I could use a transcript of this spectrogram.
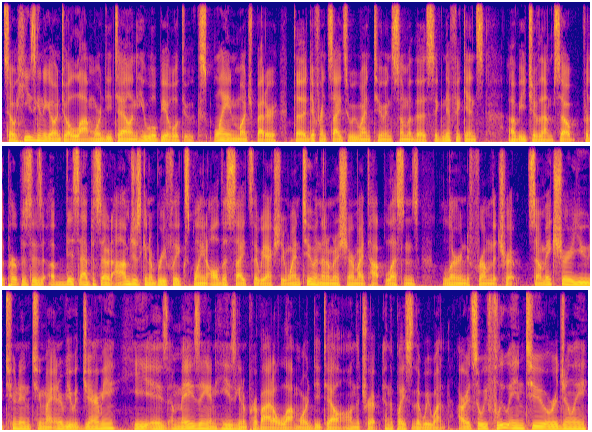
So he's going to go into a lot more detail and he will be able to explain much better the different sites we went to and some of the significance of each of them. So, for the purposes of this episode, I'm just going to briefly explain all the sites that we actually went to and then I'm going to share my top lessons learned from the trip. So, make sure you tune into my interview with Jeremy. He is amazing and he's going to provide a lot more detail on the trip and the places that we went. All right, so we flew into originally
